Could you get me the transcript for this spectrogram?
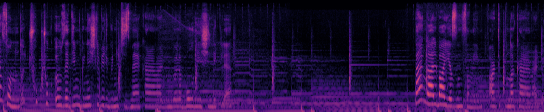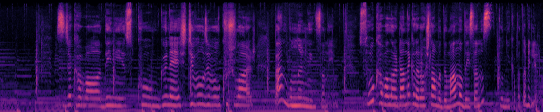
en sonunda çok çok özlediğim güneşli bir günü çizmeye karar verdim böyle bol yeşillikle. Galiba yaz insanıyım. Artık buna karar verdim. Sıcak hava, deniz, kum, güneş, cıvıl cıvıl kuşlar. Ben bunların insanıyım. Soğuk havalardan ne kadar hoşlanmadığımı anladıysanız konuyu kapatabilirim.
